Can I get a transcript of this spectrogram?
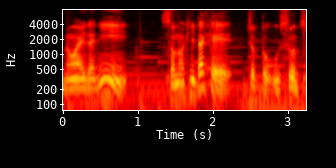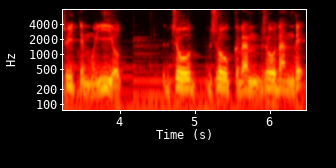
の間に、その日だけちょっと嘘をついてもいいよ。冗冗談冗談で。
